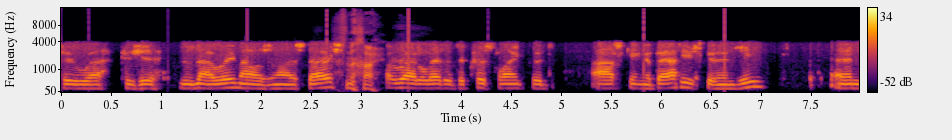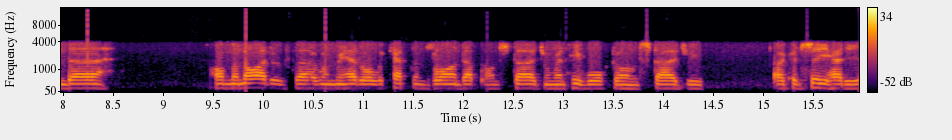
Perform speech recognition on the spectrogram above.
to because you there's no emails in those days. No. I wrote a letter to Chris Langford asking about his Guernsey, and uh, on the night of uh, when we had all the captains lined up on stage, and when he walked on stage, he, I could see he had a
